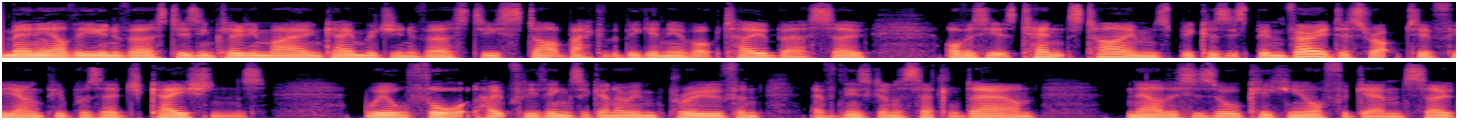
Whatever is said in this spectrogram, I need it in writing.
Many other universities, including my own Cambridge University, start back at the beginning of October. So obviously it's tense times because it's been very disruptive for young people's educations. We all thought hopefully things are going to improve and everything's going to settle down. Now this is all kicking off again. So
